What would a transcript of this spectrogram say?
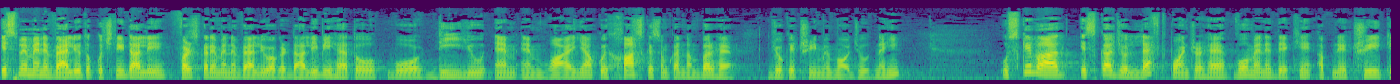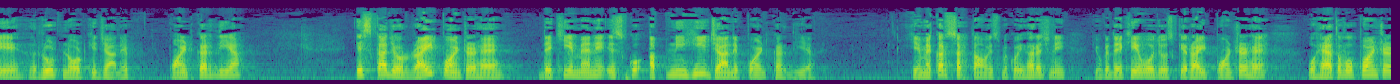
اس میں میں نے ویلو تو کچھ نہیں ڈالی، فرض کریں میں نے ویلو اگر ڈالی بھی ہے تو وہ D U M M Y یا کوئی خاص قسم کا نمبر ہے جو کہ ٹری میں موجود نہیں۔ اس کے بعد اس کا جو لیفٹ پوائنٹر ہے وہ میں نے دیکھیں اپنے ٹری کے روٹ نوڈ کی جانب پوائنٹ کر دیا۔ اس کا جو رائٹ right پوائنٹر ہے، دیکھیے میں نے اس کو اپنی ہی جانب پوائنٹ کر دیا۔ یہ میں کر سکتا ہوں، اس میں کوئی حرج نہیں، کیونکہ دیکھیے وہ جو اس کے رائٹ right پوائنٹر ہے، وہ ہے تو وہ پوائنٹر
